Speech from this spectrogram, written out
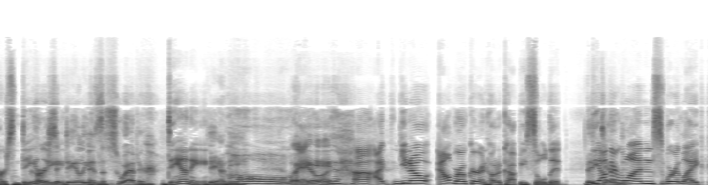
Carson Daly. Carson Daly in the sweater. Danny. Danny. Oh, I know I, uh, I, you know, Al Roker and Hoda Kotb sold it. They the other ones were like,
